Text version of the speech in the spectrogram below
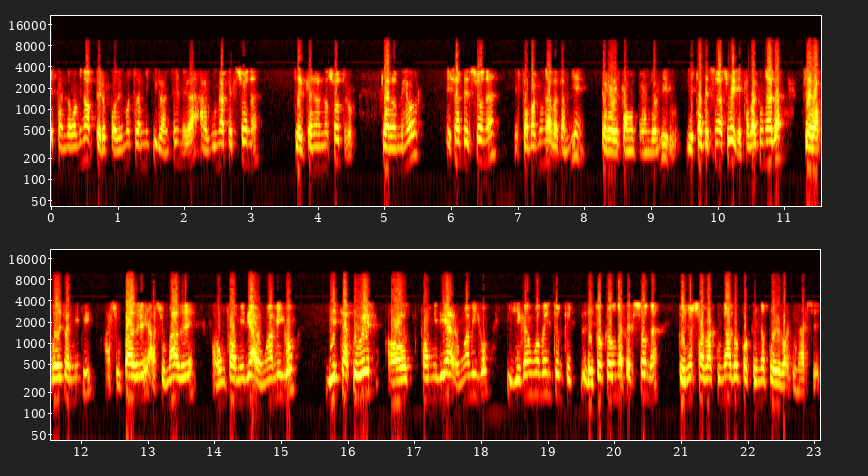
estando vacunados, pero podemos transmitir la enfermedad a alguna persona cercana a nosotros, que a lo mejor esa persona está vacunada también, pero le estamos pegando el virus. Y esta persona se ve que está vacunada, se la puede transmitir a su padre, a su madre, a un familiar, a un amigo, y esta a su vez a otro familiar, a un amigo, y llega un momento en que le toca a una persona que no se ha vacunado porque no puede vacunarse,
